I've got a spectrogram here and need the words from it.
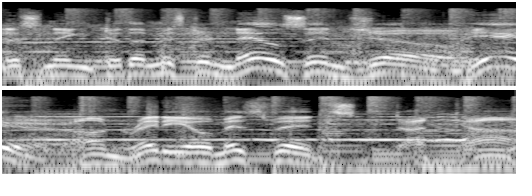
Listening to the Mr. Nailsin Show here on RadioMisfits.com.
